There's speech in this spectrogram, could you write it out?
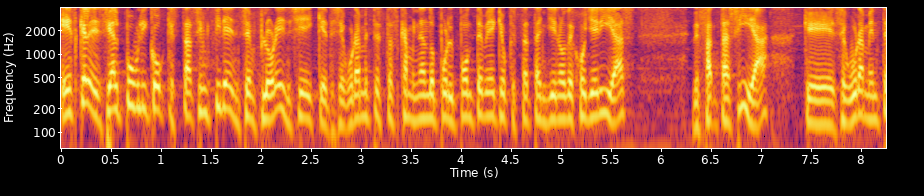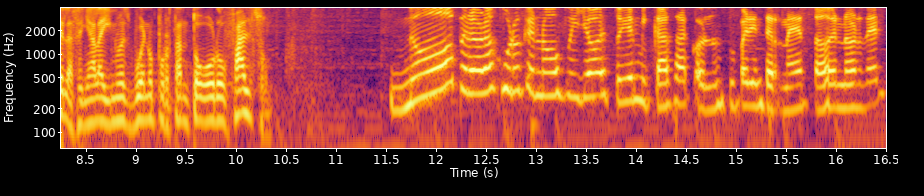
Es que le decía al público que estás en Firenze, en Florencia, y que seguramente estás caminando por el Ponte Vecchio, que está tan lleno de joyerías, de fantasía, que seguramente la señal ahí no es bueno por tanto oro falso. No, pero ahora juro que no fui yo. Estoy en mi casa con un super internet, todo en orden.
